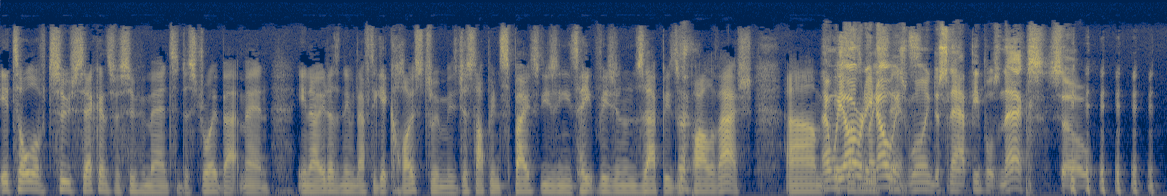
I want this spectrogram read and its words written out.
It's all of two seconds for Superman to destroy Batman. You know, he doesn't even have to get close to him. He's just up in space using his heat vision and zap a pile of ash. Um, and we already know sense. he's willing to snap people's necks, so.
